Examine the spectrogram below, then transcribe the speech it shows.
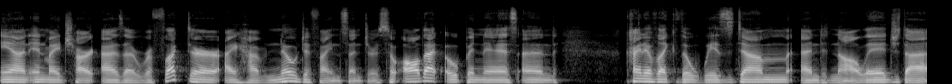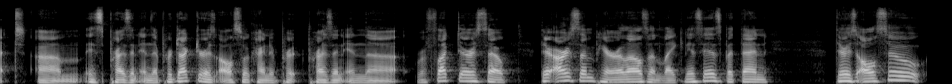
And in my chart as a reflector, I have no defined center. So all that openness and kind of like the wisdom and knowledge that um, is present in the projector is also kind of pr- present in the reflector. So there are some parallels and likenesses, but then there's also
